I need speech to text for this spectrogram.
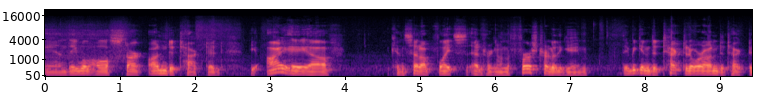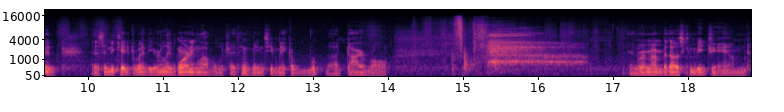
and they will all start undetected. The IAF can set up flights entering on the first turn of the game. They begin detected or undetected as indicated by the early warning level, which I think means you make a, a die roll. And remember, those can be jammed.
